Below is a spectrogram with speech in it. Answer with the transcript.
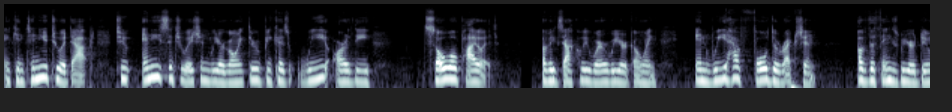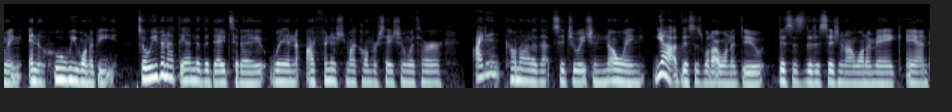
and continue to adapt to any situation we are going through because we are the solo pilot of exactly where we are going. And we have full direction of the things we are doing and who we want to be. So, even at the end of the day today, when I finished my conversation with her, I didn't come out of that situation knowing, yeah, this is what I want to do. This is the decision I want to make. And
